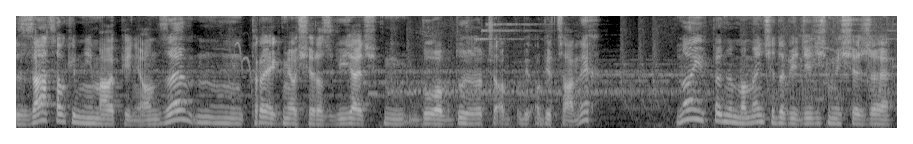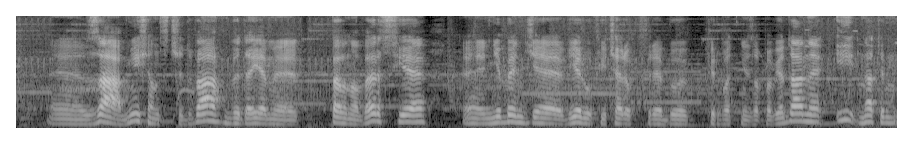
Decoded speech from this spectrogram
za całkiem niemałe pieniądze. Mm, Projekt miał się rozwijać, mm, było dużo rzeczy ob- obiecanych. No i w pewnym momencie dowiedzieliśmy się, że e, za miesiąc czy dwa wydajemy pełną wersję, e, nie będzie wielu feature'ów, które były pierwotnie zapowiadane i na tym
